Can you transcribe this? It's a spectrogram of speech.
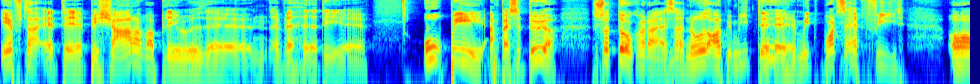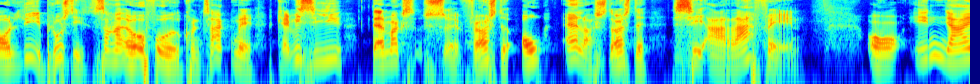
efter at øh, Becharter var blevet, øh, hvad hedder det, øh, OB-ambassadør, så dukker der altså noget op i mit, øh, mit WhatsApp-feed. Og lige pludselig, så har jeg jo fået kontakt med, kan vi sige, Danmarks øh, første og allerstørste Ceará-fan. Og inden jeg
